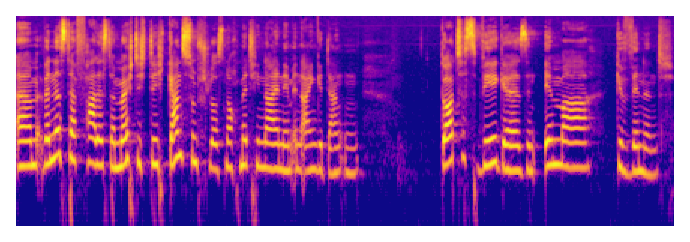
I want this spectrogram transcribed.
Ähm, wenn das der Fall ist, dann möchte ich dich ganz zum Schluss noch mit hineinnehmen in einen Gedanken. Gottes Wege sind immer gewinnend.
